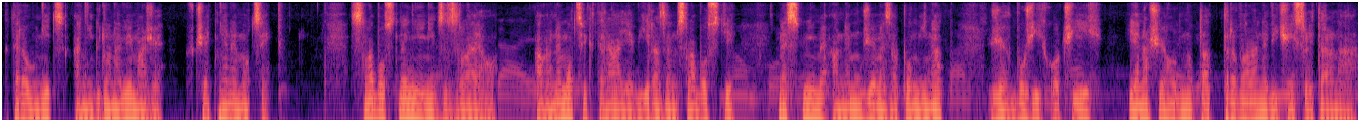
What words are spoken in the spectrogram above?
kterou nic a nikdo nevymaže, včetně nemoci. Slabost není nic zlého a v nemoci, která je výrazem slabosti, nesmíme a nemůžeme zapomínat, že v božích očích je naše hodnota trvale nevyčíslitelná.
